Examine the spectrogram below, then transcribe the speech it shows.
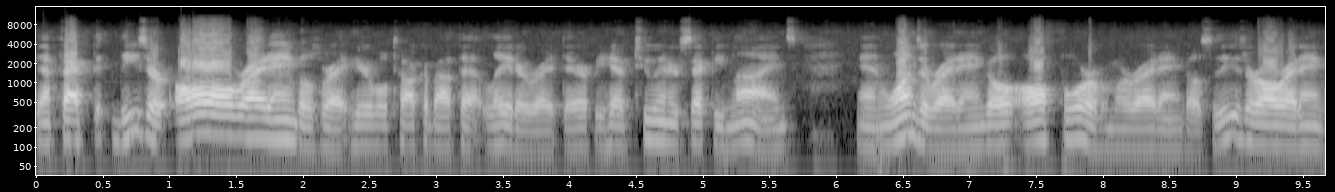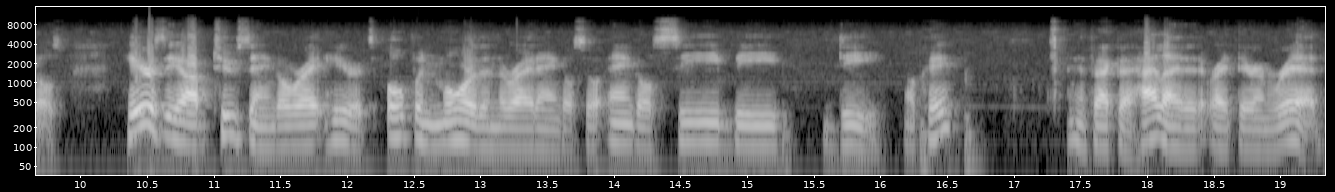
In fact, these are all right angles right here. We'll talk about that later right there. If you have two intersecting lines and one's a right angle, all four of them are right angles. So these are all right angles. Here's the obtuse angle right here. It's open more than the right angle. So angle CBD. Okay? In fact, I highlighted it right there in red.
